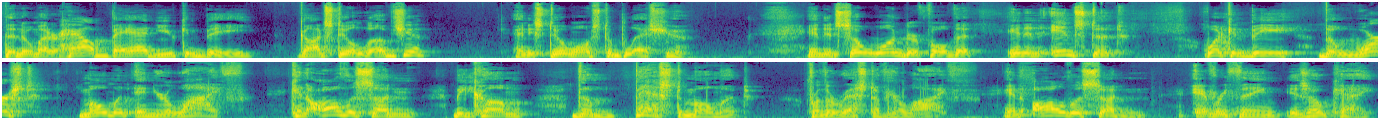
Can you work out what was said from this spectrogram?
that no matter how bad you can be, God still loves you and He still wants to bless you. And it's so wonderful that in an instant, what can be the worst moment in your life can all of a sudden become the best moment for the rest of your life. And all of a sudden, everything is okay.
